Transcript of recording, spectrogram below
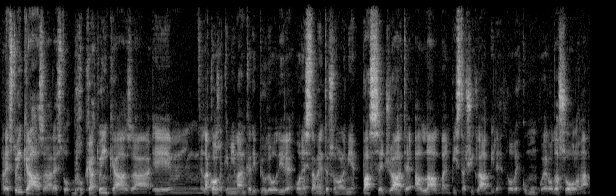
resto in casa, resto bloccato in casa e mm, la cosa che mi manca di più, devo dire onestamente, sono le mie passeggiate all'alba in pista ciclabile, comunque ero da solo, ma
